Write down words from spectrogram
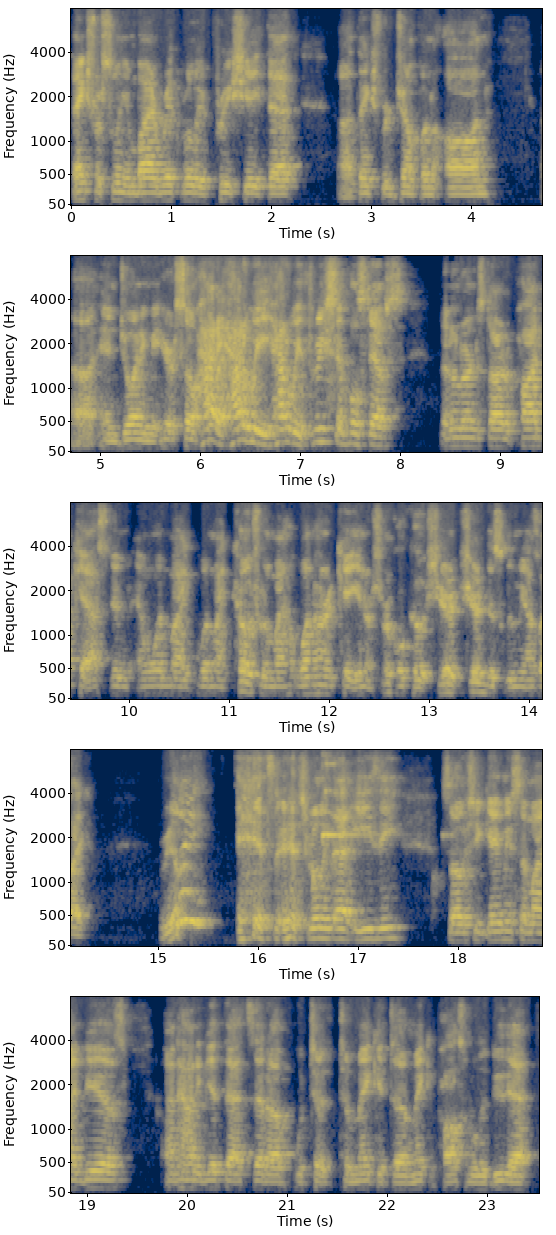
thanks for swinging by, Rick. Really appreciate that. Uh, thanks for jumping on uh, and joining me here. So how do how do we how do we three simple steps that I learned to start a podcast? And, and when my when my coach, when my 100k inner circle coach shared shared this with me, I was like, really? It's it's really that easy. So she gave me some ideas on how to get that set up to, to make it uh, make it possible to do that.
